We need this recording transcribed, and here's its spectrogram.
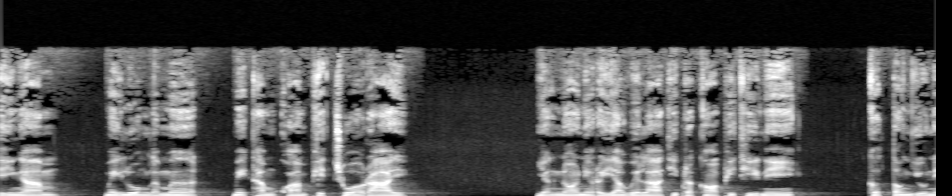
ดีงาม ไม่ล่วงละเมิด ไม่ทำความผิดชั่วร้าย อย่างน้อยในระยะเวลาที่ประกอบพิธีนี้ ก็ต้องอยู่ใน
